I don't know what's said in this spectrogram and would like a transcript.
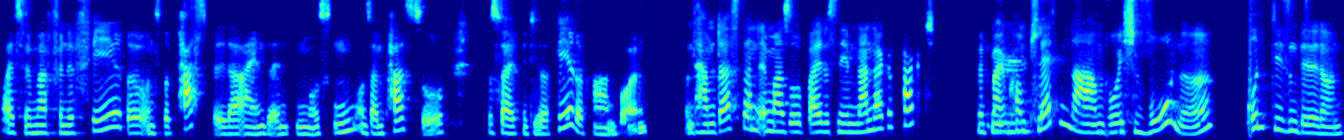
als wir mal für eine Fähre unsere Passbilder einsenden mussten, unseren Pass so, dass wir halt mit dieser Fähre fahren wollen. Und haben das dann immer so beides nebeneinander gepackt, mit meinem mhm. kompletten Namen, wo ich wohne und diesen Bildern.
